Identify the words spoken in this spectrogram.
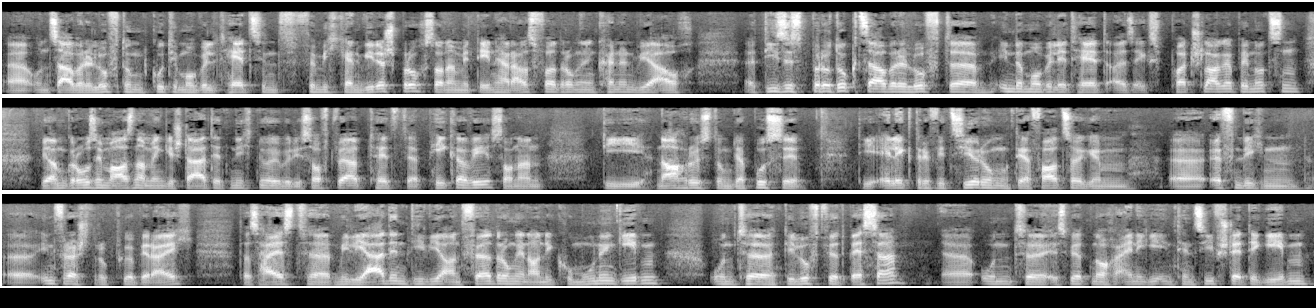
Äh, und saubere Luft und gute Mobilität sind für mich kein Widerspruch, sondern mit den Herausforderungen können wir auch äh, dieses Produkt saubere Luft in der Mobilität als Exportschlager benutzen. Wir haben große Maßnahmen gestartet, nicht nur über die Software-Update der Pkw, sondern die Nachrüstung der Busse, die Elektrifizierung der Fahrzeuge im öffentlichen äh, Infrastrukturbereich. Das heißt, äh, Milliarden, die wir an Förderungen an die Kommunen geben und äh, die Luft wird besser. Äh, und äh, es wird noch einige Intensivstädte geben,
